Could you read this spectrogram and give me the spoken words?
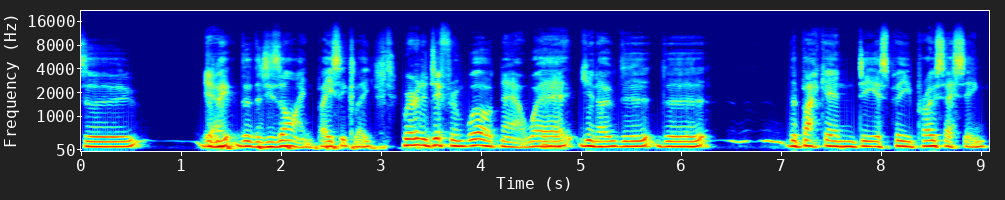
to the, Yeah. the, the design. Basically, we're in a different world now, where you know the the the back end DSP processing,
